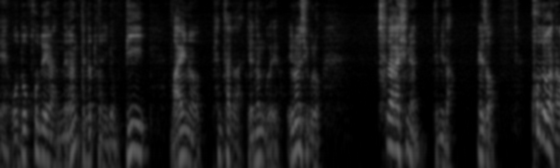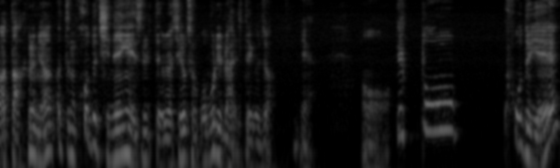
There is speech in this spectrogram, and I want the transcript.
예, 5도 코드에 맞는 펜타토닉은 B 마이너 펜타가 되는 거예요. 이런 식으로 찾아가시면 됩니다. 그래서 코드가 나왔다. 그러면 어떤 코드 진행에 있을 때 우리가 지금처럼 오버리를 할 때 그죠? 예. 어, 1도 코드에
